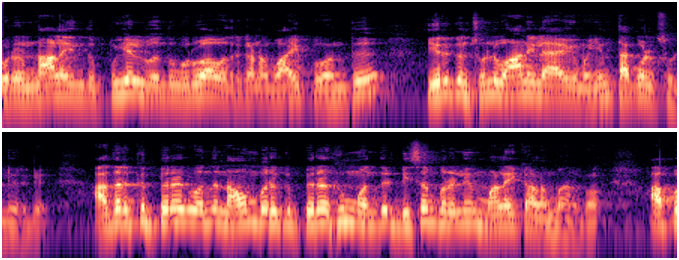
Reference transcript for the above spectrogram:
ஒரு நாலஞ்சு புயல் வந்து உருவாவதற்கான வாய்ப்பு வந்து இருக்குன்னு சொல்லி வானிலை ஆய்வு மையம் தகவல் சொல்லியிருக்கு. அதற்கு பிறகு வந்து நவம்பருக்கு பிறகும் வந்து டிசம்பர்லேயும் மழைக்காலமாக இருக்கும். அப்போ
